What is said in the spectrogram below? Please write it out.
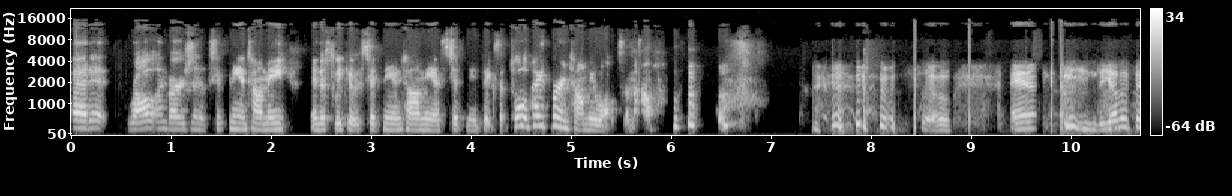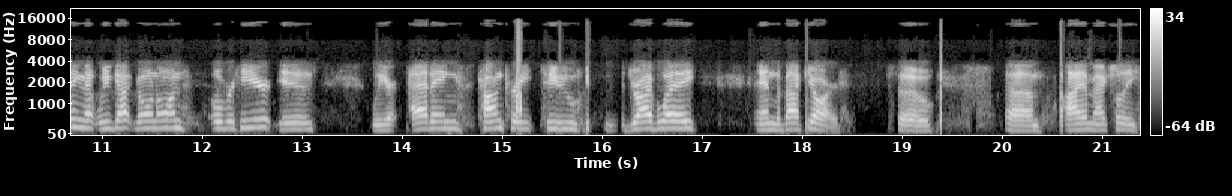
edit, raw unversion of Tiffany and Tommy. And this week it was Tiffany and Tommy as Tiffany picks up toilet paper and Tommy walks them out. so, and the other thing that we've got going on over here is we are adding concrete to the driveway and the backyard. So um, I am actually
